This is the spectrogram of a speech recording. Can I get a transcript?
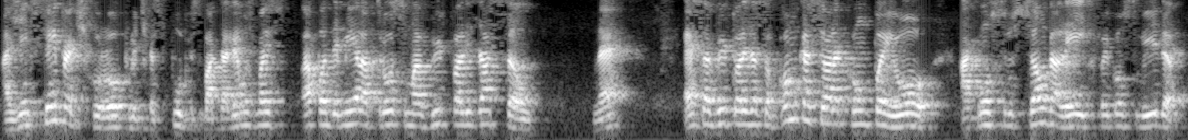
a gente sempre articulou políticas públicas, batalhamos, mas a pandemia ela trouxe uma virtualização, né? Essa virtualização, como que a senhora acompanhou a construção da lei que foi construída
